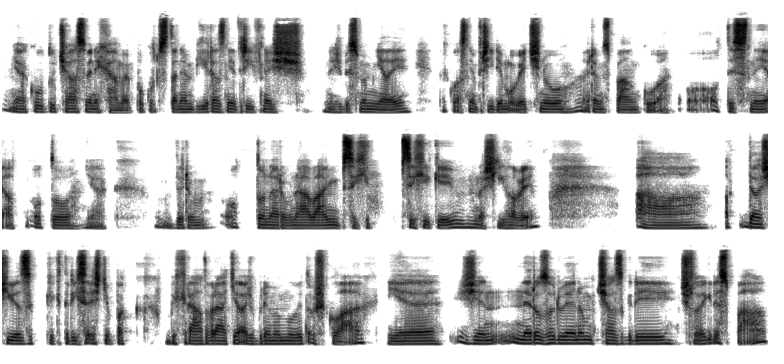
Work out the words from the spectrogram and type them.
nějakou tu část vynecháme. Pokud staneme výrazně dřív, než, než bychom měli, tak vlastně přijdeme o většinu REM spánku a o, o ty sny a o to nějak o to narovnávání psychi, psychiky v naší hlavě. A, a další věc, ke který se ještě pak bych rád vrátil, až budeme mluvit o školách, je, že nerozhoduje jenom čas, kdy člověk jde spát,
